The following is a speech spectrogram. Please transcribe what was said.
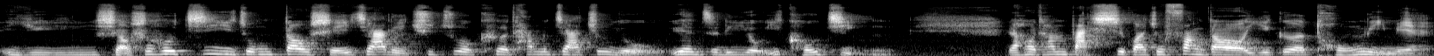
以小时候记忆中，到谁家里去做客，他们家就有院子里有一口井，然后他们把西瓜就放到一个桶里面，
